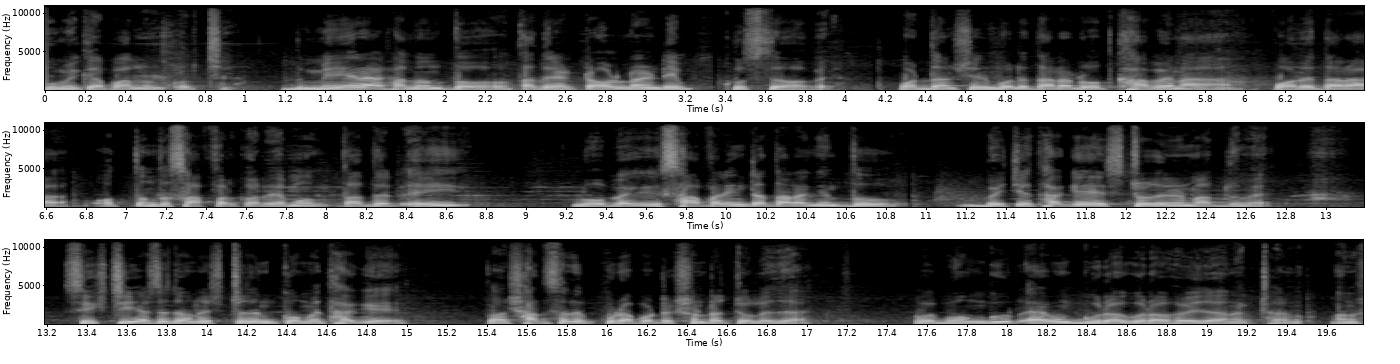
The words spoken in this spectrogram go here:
ভূমিকা পালন করছে। কিন্তু মেয়েরা সাধারণত তাদের একটা অল্টারনেটিভ খুঁজতে হবে। বর্ধনশীল বলে তারা রোদ খাবে না, পরে তারা অত্যন্ত সাফার করে এবং তাদের এই লো ব্যাগ সাফারিংটা তারা কিন্তু বেঁচে থাকে এস্ট্রোজেনের মাধ্যমে। সিক্সটি ইয়ার্সে যখন এস্ট্রোজেন কমে থাকে, তখন সাথে সাথে পুরা প্রোটেকশনটা চলে যায়। তবে ভঙ্গুর এবং গুড়া গুড়া হয়ে যায় অনেকটা। মানুষ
